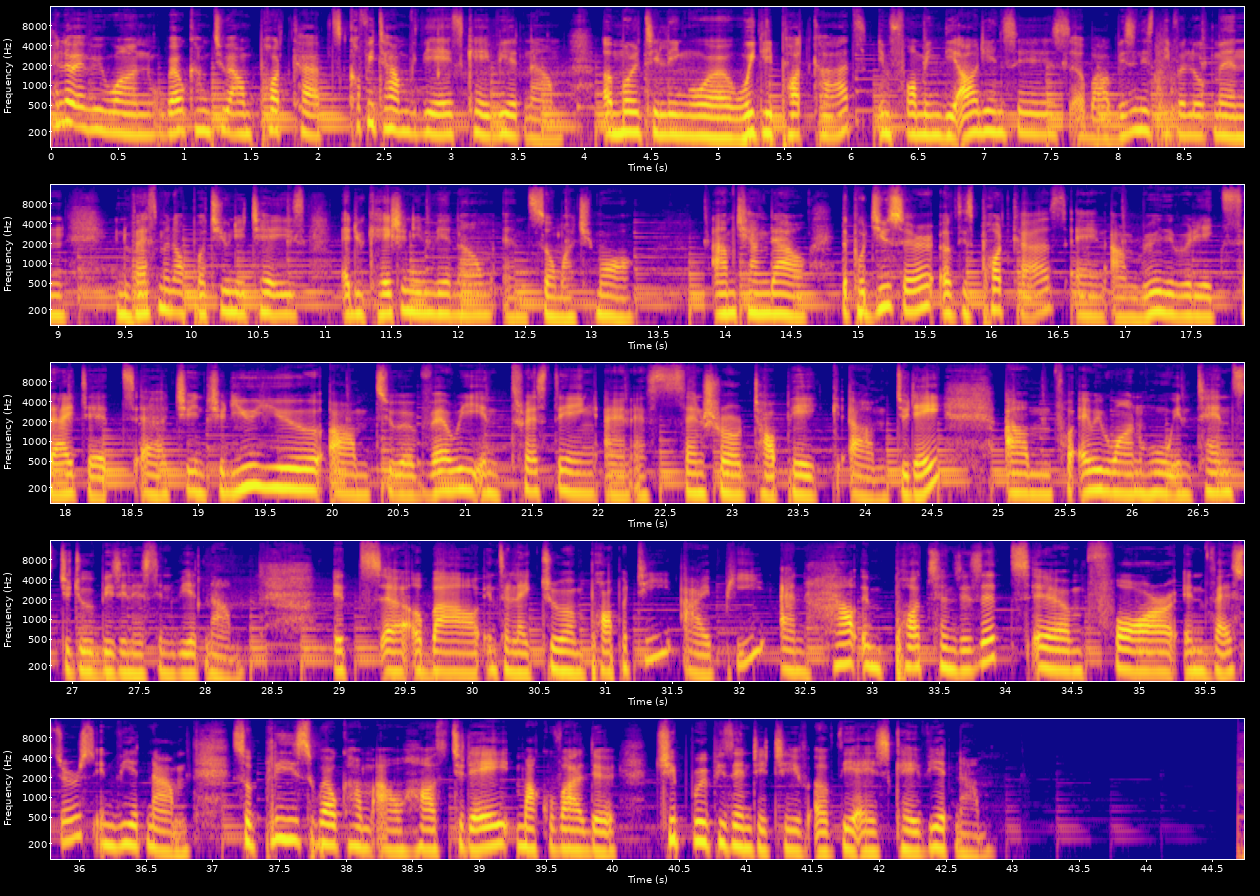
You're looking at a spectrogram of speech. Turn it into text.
Hello, everyone. Welcome to our podcast, Coffee Time with the ASK Vietnam, a multilingual weekly podcast informing the audiences about business development, investment opportunities, education in Vietnam, and so much more. I'm Chang Dao, the producer of this podcast, and I'm really, really excited uh, to introduce you um, to a very interesting and essential topic um, today um, for everyone who intends to do business in Vietnam. It's uh, about intellectual property, IP, and how important is it um, for investors in Vietnam. So please welcome our host today, Marco Valde, Chief Representative of the ASK Vietnam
